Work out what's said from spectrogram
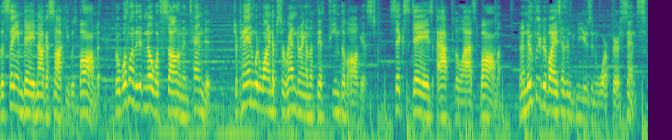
the same day Nagasaki was bombed. Though it wasn't like they didn't know what Stalin intended. Japan would wind up surrendering on the 15th of August, six days after the last bomb, and a nuclear device hasn't been used in warfare since.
